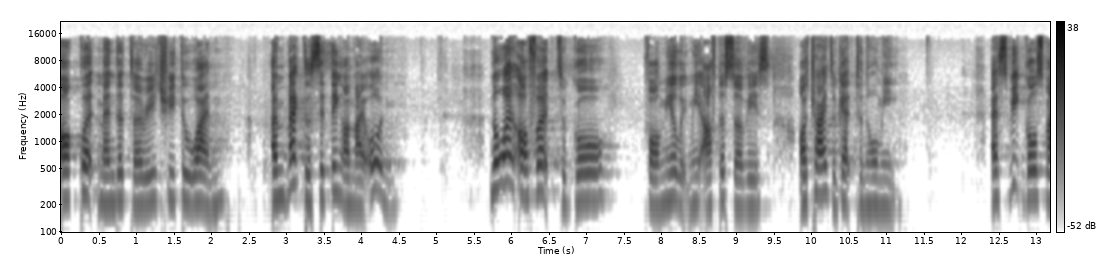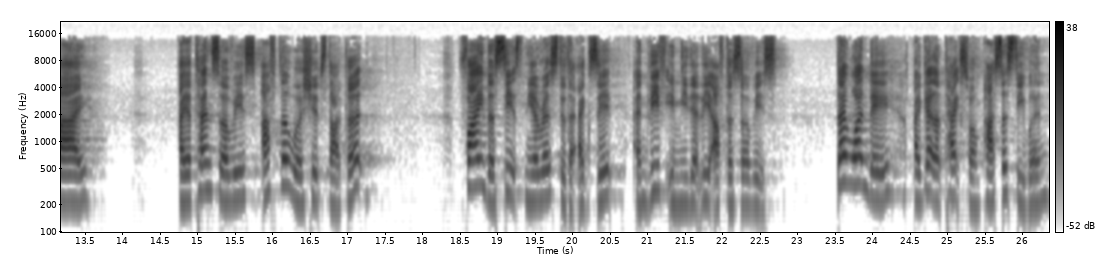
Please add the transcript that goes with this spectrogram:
awkward mandatory 3 to 1, I'm back to sitting on my own. No one offered to go for a meal with me after service or try to get to know me. As week goes by, I attend service after worship started, find the seats nearest to the exit, and leave immediately after service. Then one day, I get a text from Pastor Stephen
